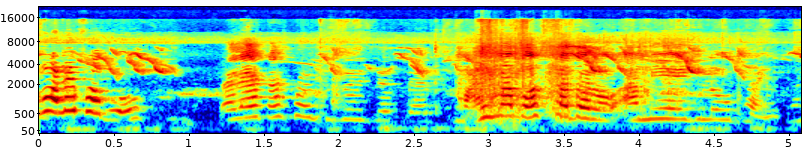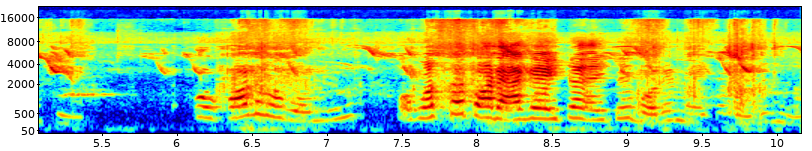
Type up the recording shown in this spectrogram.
ঘরে বস্তা ধরো, আমি এইগুলো উঠাই। ও পরে আগে এইটা এইটাই ভরে নি এইটা ভরে নি।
